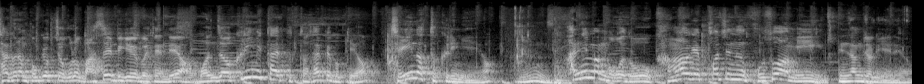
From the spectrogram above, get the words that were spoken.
자 그럼 본격적으로 맛을 비교해 볼 텐데요. 먼저 크리미 타입부터 살펴볼게요. 제이너트 크림이에요. 음, 한 입만 먹어도 강하게 퍼지는 고소함이 인상적이네요.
